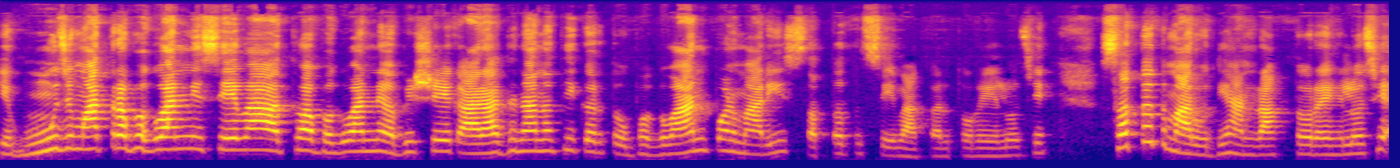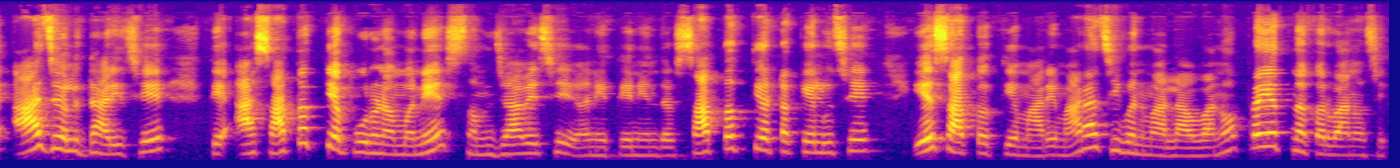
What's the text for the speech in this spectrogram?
કે હું જ માત્ર ભગવાનની સેવા અથવા ભગવાનને અભિષેક આરાધના નથી કરતો. ભગવાન પણ મારી સતત સેવા કરતો રહેલો છે. સતત મારું ધ્યાન રાખતો રહેલો છે. આ જલધારી છે તે આ સાતત્યપૂર્ણ મને સમજાવે છે અને તેની અંદર સાતત્ય ટકેલું છે. એ સાતત્ય મારે મારા જીવનમાં લાવવાનો પ્રયત્ન કરવાનો છે.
